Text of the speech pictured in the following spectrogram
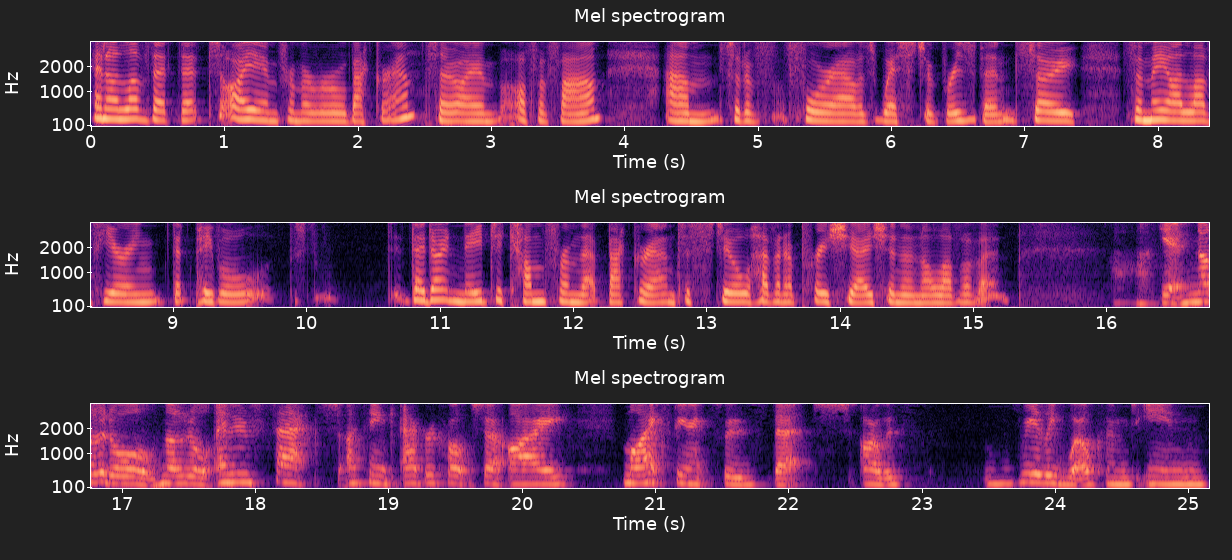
And I love that that I am from a rural background, so I am off a farm, um, sort of four hours west of Brisbane. So for me, I love hearing that people they don't need to come from that background to still have an appreciation and a love of it. Yeah, not at all, not at all. And in fact, I think agriculture, I my experience was that I was really welcomed in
